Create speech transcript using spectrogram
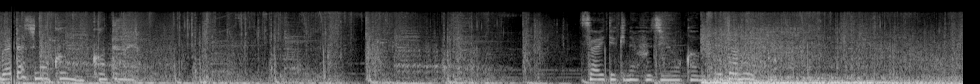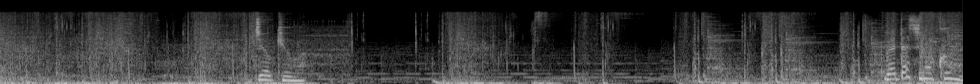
私の声に応えろ。最適な布陣を考え目覚め状況は？私の声に応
